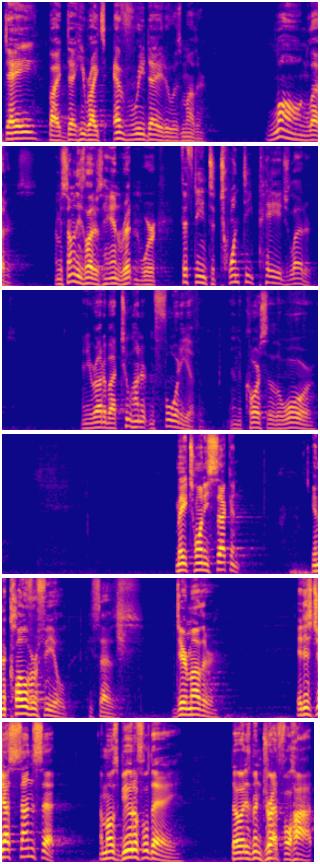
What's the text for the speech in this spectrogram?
day by day, he writes every day to his mother long letters. I mean, some of these letters, handwritten, were 15 to 20 page letters. And he wrote about 240 of them in the course of the war. May 22nd, in a clover field, he says, Dear Mother, it is just sunset, a most beautiful day, though it has been dreadful hot.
